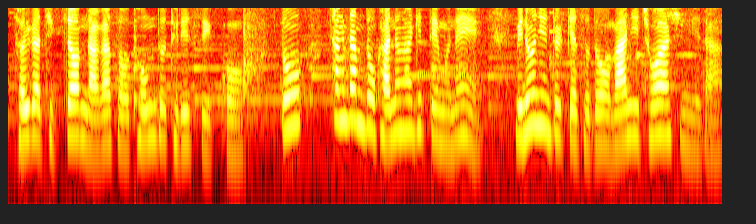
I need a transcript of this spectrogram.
저희가 직접 나가서 도움도 드릴 수 있고 또 상담도 가능하기 때문에 민원인들께서도 많이 좋아하십니다.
